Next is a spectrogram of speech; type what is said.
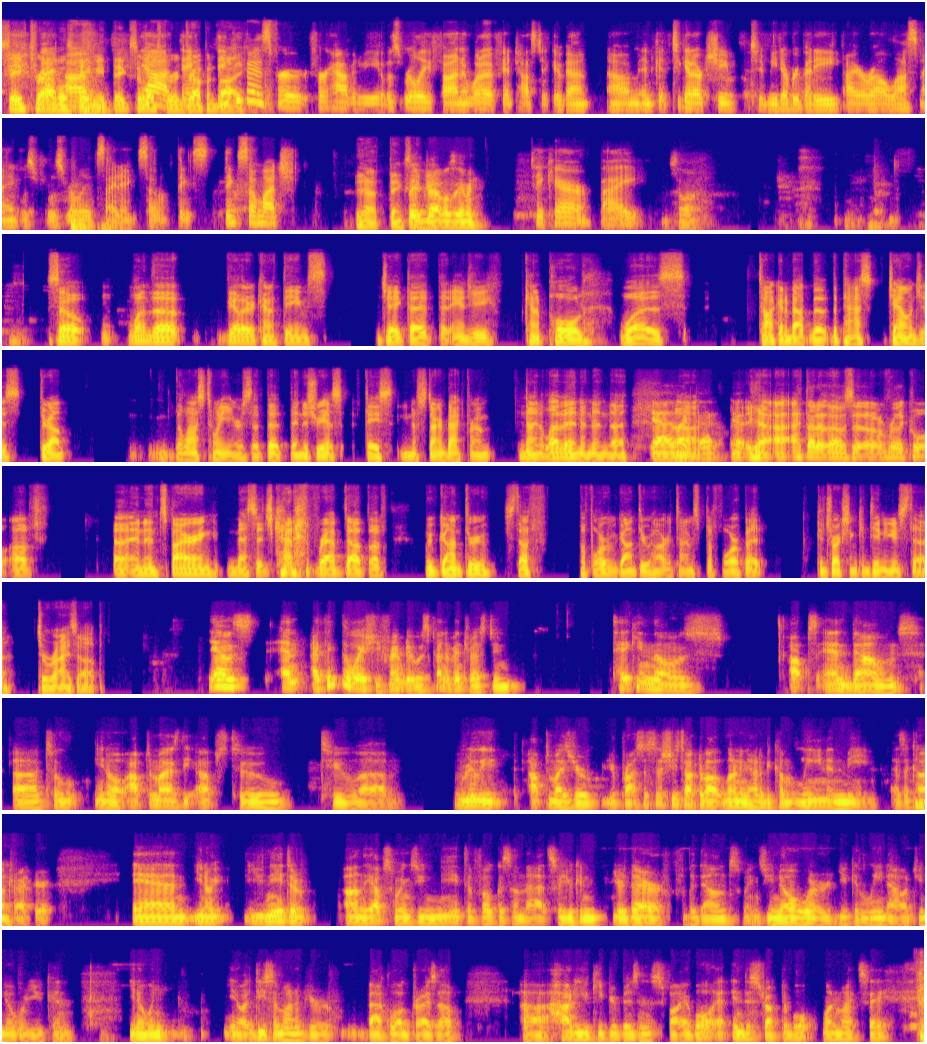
Safe travels, but, um, Amy. Thanks so yeah, much for thank, dropping thank by. Thank you guys for for having me. It was really fun and what a fantastic event. Um, and get to get actually to meet everybody IRL last night was was really exciting. So thanks, thanks so much. Yeah, thanks. Safe Amy. travels, Amy. Take care. Bye. So long. So one of the the other kind of themes, Jake, that that Angie kind of pulled was talking about the the past challenges throughout the last 20 years that the, the industry has faced, you know, starting back from 9-11 and then the yeah i like uh, that. Yeah, yeah I, I, thought it, that was a, really cool of uh, an inspiring message kind of wrapped up of we've gone through stuff before we've gone through hard times before but construction continues to to rise up. Yeah it was and i think the way she framed it was kind of interesting. Taking those ups and downs uh, to you know optimize the ups to to uh, really optimize your your processes. She talked about learning how to become lean and mean as a mm-hmm. contractor, mm-hmm. and you know you need to on the upswings you need to focus on that so you can you're there for the downswings. You know where you can lean out. You know where you can, you know when you know a decent amount of your backlog dries up. Uh, how do you keep your business viable, indestructible, one might say?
